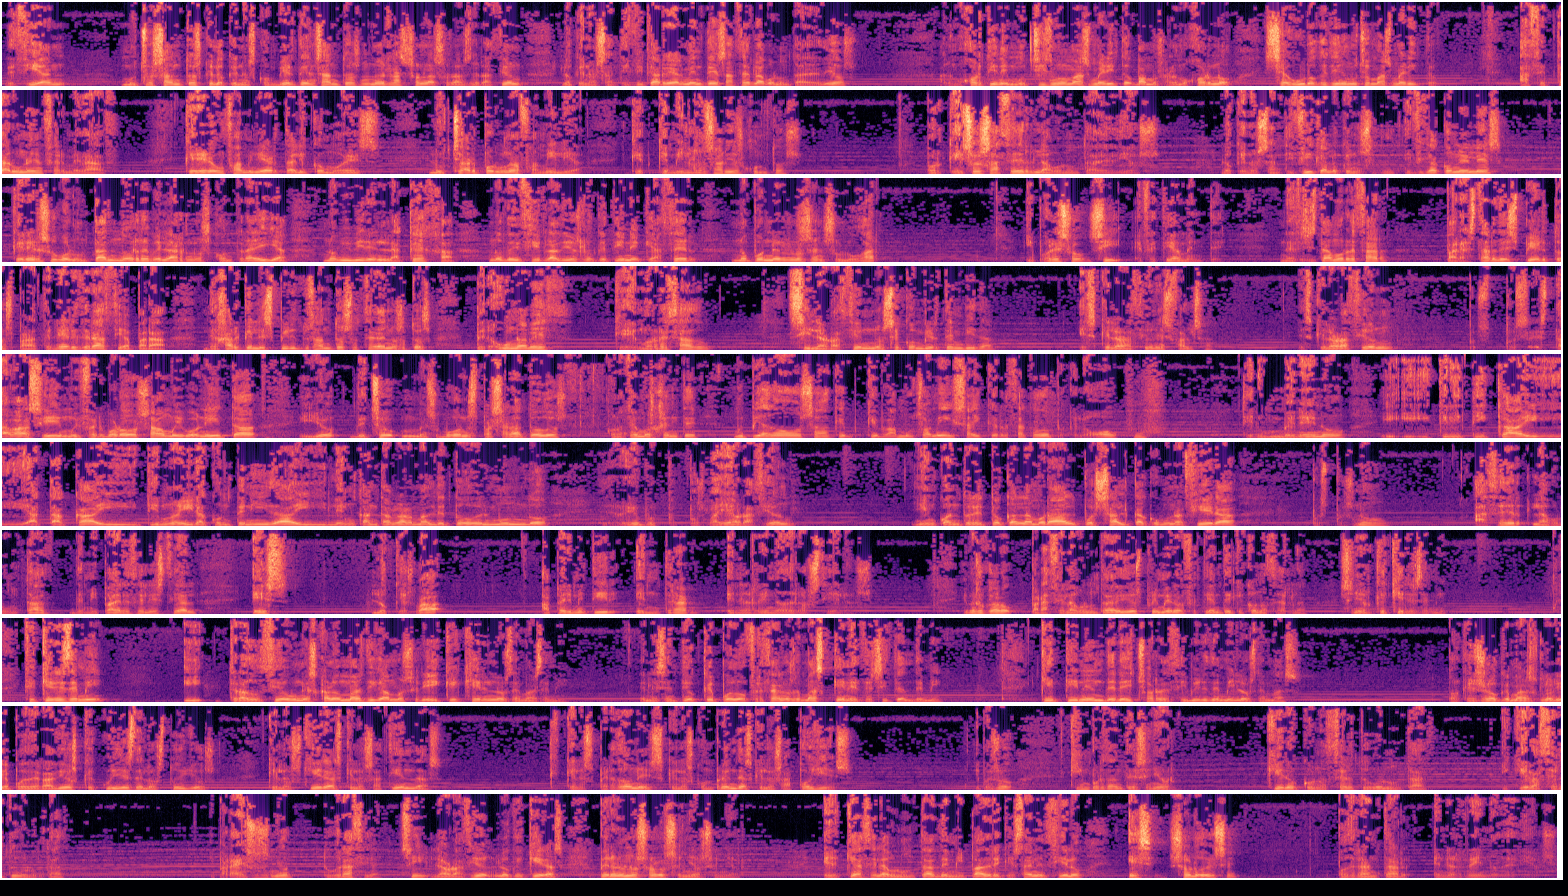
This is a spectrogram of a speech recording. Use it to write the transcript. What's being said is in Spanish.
Decían muchos santos que lo que nos convierte en santos no son las horas de oración, lo que nos santifica realmente es hacer la voluntad de Dios. A lo mejor tiene muchísimo más mérito, vamos, a lo mejor no, seguro que tiene mucho más mérito. Aceptar una enfermedad, querer a un familiar tal y como es, luchar por una familia, que, mil rosarios juntos. Porque eso es hacer la voluntad de Dios. Lo que nos santifica, lo que nos identifica con Él es querer su voluntad, no rebelarnos contra ella, no vivir en la queja, no decirle a Dios lo que tiene que hacer, no ponernos en su lugar. Y por eso, sí, efectivamente, necesitamos rezar para estar despiertos, para tener gracia, para dejar que el Espíritu Santo suceda en nosotros. Pero una vez que hemos rezado, si la oración no se convierte en vida, es que la oración es falsa. Es que la oración pues, pues, estaba así, muy fervorosa, muy bonita, y yo, de hecho, me supongo que nos pasará a todos, conocemos gente muy piadosa, que, va mucho a misa y que reza todo, pero que luego tiene un veneno y, critica y ataca y tiene una ira contenida y le encanta hablar mal de todo el mundo. Y dice, oye, pues, pues vaya oración. Y en cuanto le tocan la moral, pues salta como una fiera. Pues, pues no. Hacer la voluntad de mi Padre Celestial es lo que os va a permitir entrar en el reino de los cielos. Y por eso, claro, para hacer la voluntad de Dios, primero efectivamente hay que conocerla. Señor, ¿qué quieres de mí? ¿Qué quieres de mí? Y traducido un escalón más, digamos, sería ¿y qué quieren los demás de mí? En el sentido, ¿qué puedo ofrecer a los demás que necesiten de mí? ¿Qué tienen derecho a recibir de mí los demás? Porque eso es lo que más gloria puede dar a Dios, que cuides de los tuyos, que los quieras, que los atiendas, que, que los perdones, que los comprendas, que los apoyes. Y por eso, qué importante, Señor, quiero conocer tu voluntad y quiero hacer tu voluntad. Y para eso, Señor, tu gracia, sí, la oración, lo que quieras, pero no solo Señor, Señor. El que hace la voluntad de mi Padre que está en el cielo, ese, solo ese, podrá entrar en el reino de Dios.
